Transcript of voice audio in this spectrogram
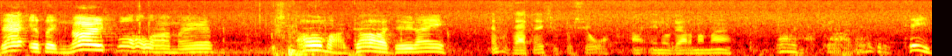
That is a nice walleye, man. Oh my god, dude. I ain't. That's a citation for sure. I ain't no doubt in my mind. Oh my god, man, look at his teeth.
